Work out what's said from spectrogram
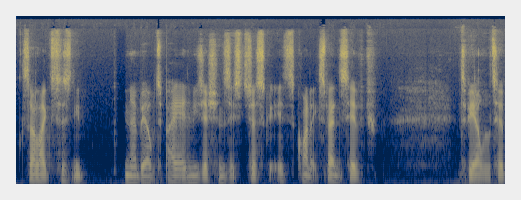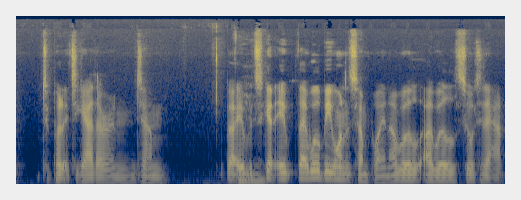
because I like to you know be able to pay the musicians it's just it's quite expensive to be able to to put it together and um but it, would get it, there will be one at some point. I will I will sort it out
